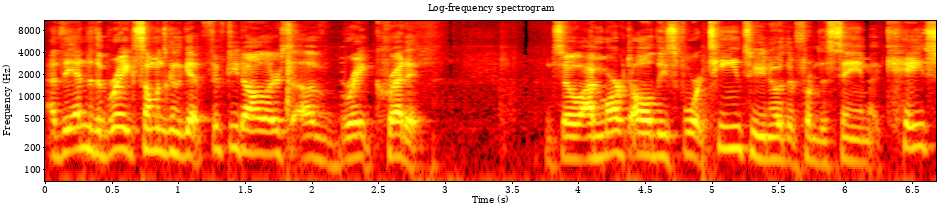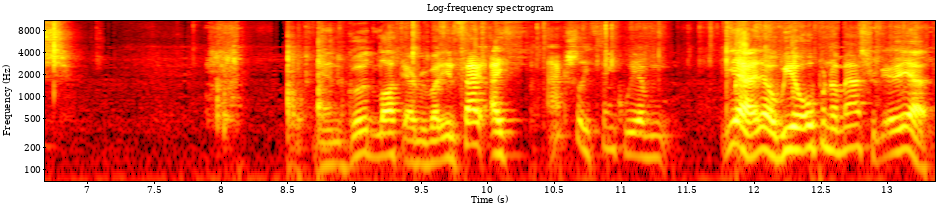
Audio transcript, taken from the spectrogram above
at the end of the break, someone's going to get $50 of break credit. And so I marked all these 14 so you know they're from the same case. And good luck, everybody. In fact, I actually think we have... Yeah, no, we opened a master... Yeah,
